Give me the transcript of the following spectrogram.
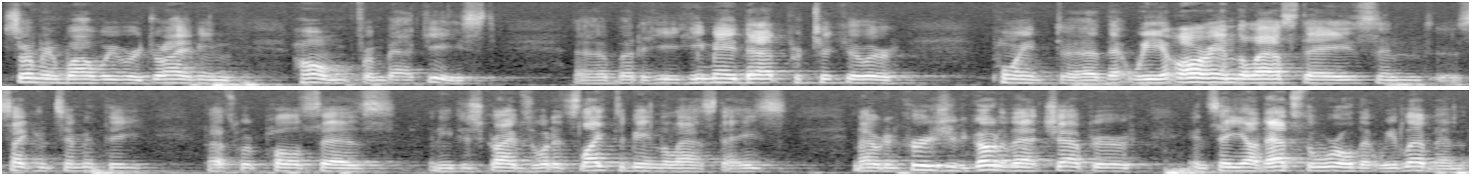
sermon while we were driving home from back east, but he, he made that particular point uh, that we are in the last days, in Second Timothy, that's what Paul says, and he describes what it's like to be in the last days. And I would encourage you to go to that chapter and say, yeah, that's the world that we live in.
